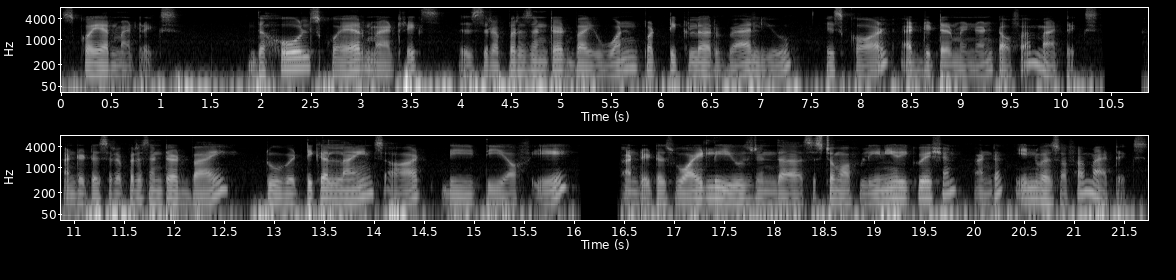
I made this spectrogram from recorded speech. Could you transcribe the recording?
square matrix the whole square matrix is represented by one particular value is called a determinant of a matrix and it is represented by two vertical lines or det of A and it is widely used in the system of linear equation and inverse of a matrix.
